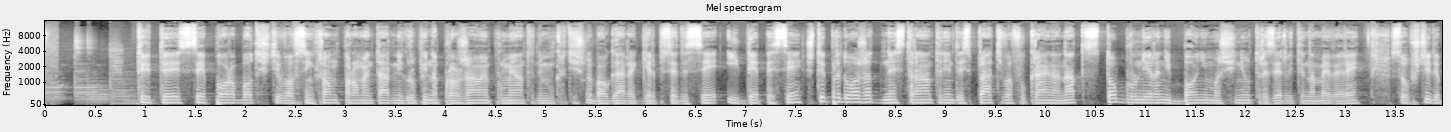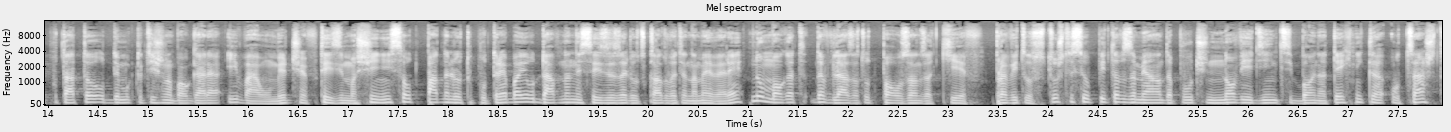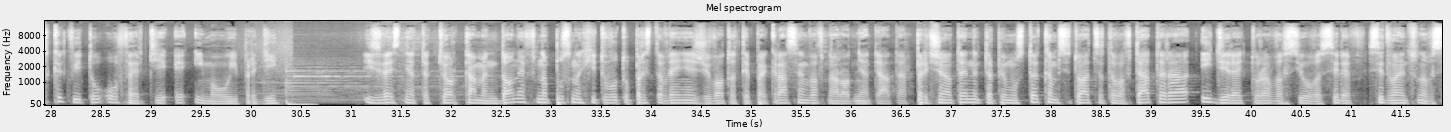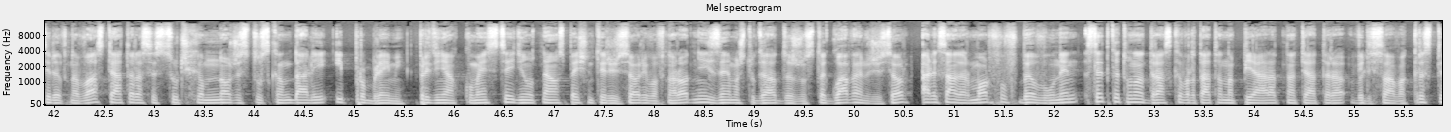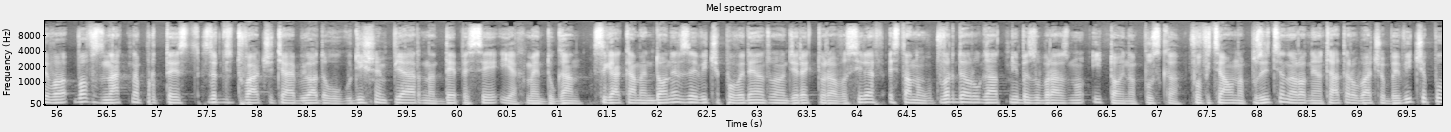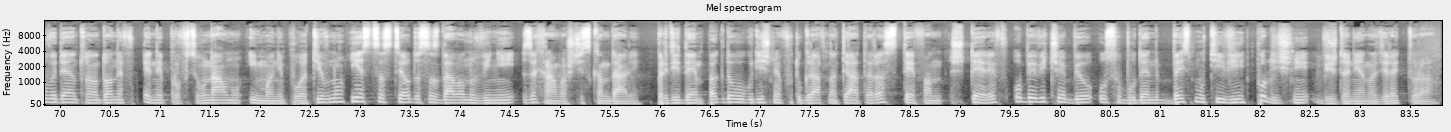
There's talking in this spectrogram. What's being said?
Трите все по-работещи в синхрон парламентарни групи на Продължаваме промяната Демократична България, ГЕРБ, СДС и ДПС ще предложат днес страната ни да изпрати в Украина над 100 бронирани бойни машини от резервите на МВР, съобщи депутата от Демократична България Ивайло Мирчев. Тези машини са отпаднали от употреба и отдавна не са излезали от складовете на МВР, но могат да влязат от полза за Киев. Правителството ще се опита в замяна да получи нови единици бойна техника от САЩ, каквито оферти е имало и преди. Известният актьор Камен Донев напусна хитовото представление Животът е прекрасен в Народния театър. Причината е нетърпимостта към ситуацията в театъра и директора Васил Василев. С идването на Василев на власт театъра се случиха множество скандали и проблеми. Преди няколко месеца един от най-успешните режисьори в Народния, изземащ тогава дължността главен режисьор, Александър Морфов бе уволнен след като надраска вратата на пиарът на театъра Велислава Кръстева в знак на протест заради това, че тя е била дългогодишен пиар на ДПС и Ахмед Доган. Сега Камен Донев заяви, че поведението на директора Василев е станало твърде арогантно и безобразно и той напуска. В официална позиция Народният театър обаче обяви, че поведението на Донев е непрофесионално и манипулативно и е с цел да създава новини, захранващи скандали. Преди ден пък дългогодишният фотограф на театъра Стефан Штерев обяви, че е бил освободен без мотиви по лични виждания на директора.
